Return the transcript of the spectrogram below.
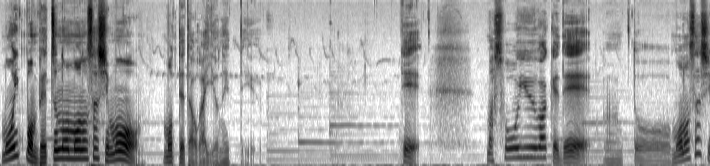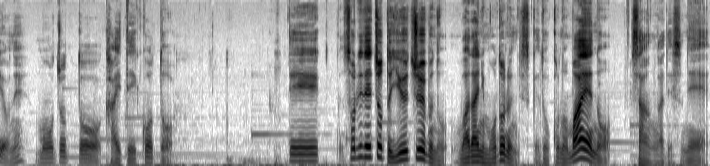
もう一本別の物差しも持ってた方がいいよねっていう。で、まあそういうわけで、うんと、物差しをね、もうちょっと変えていこうと。で、それでちょっと YouTube の話題に戻るんですけど、この前のさんがですね、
